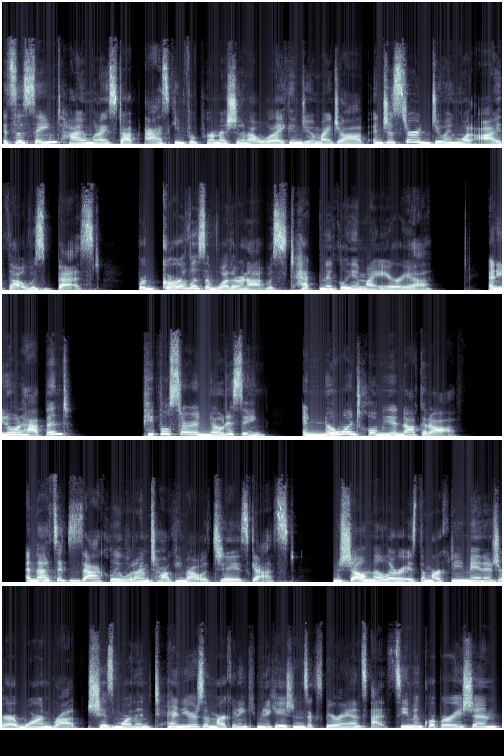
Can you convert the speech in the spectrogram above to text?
It's the same time when I stopped asking for permission about what I can do in my job and just started doing what I thought was best, regardless of whether or not it was technically in my area. And you know what happened? People started noticing, and no one told me to knock it off. And that's exactly what I'm talking about with today's guest. Michelle Miller is the marketing manager at Warren Rupp. She has more than 10 years of marketing communications experience at Siemens Corporation,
